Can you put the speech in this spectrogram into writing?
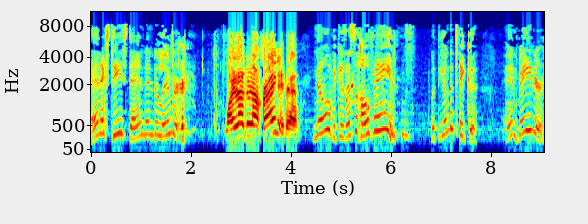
NXT Stand and Deliver. Why not do it on Friday then? no, because that's the Hall of Fame with the Undertaker and Vader.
